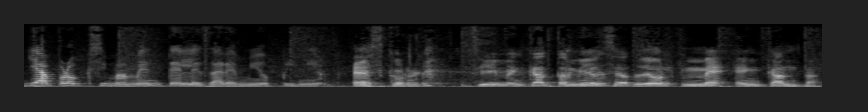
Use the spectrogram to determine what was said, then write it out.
ya próximamente les daré mi opinión. Es correcto. Sí, me encanta. A mí el Seat León me encanta.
